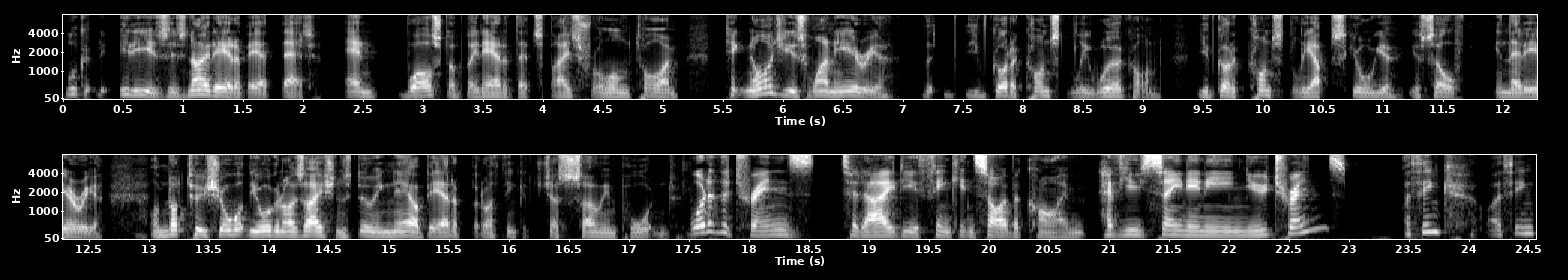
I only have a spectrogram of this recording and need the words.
Look, it is. There's no doubt about that. And whilst I've been out of that space for a long time, technology is one area that you've got to constantly work on. You've got to constantly upskill you, yourself in that area. I'm not too sure what the organisation's doing now about it, but I think it's just so important. What are the trends today, do you think, in cybercrime? Have you seen any new trends? I think I think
